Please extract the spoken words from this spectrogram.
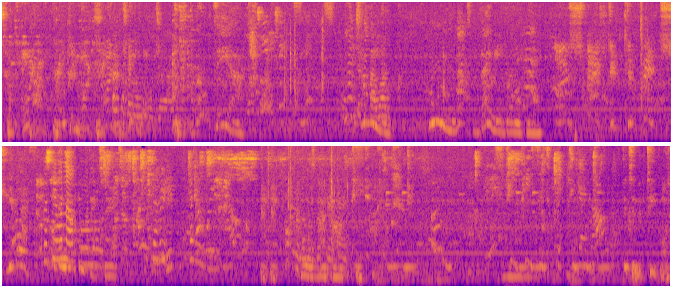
Yes. Wow. Broken by trying Oh dear. Let's have a look. Hmm, that's very broken. I smashed it to bits. Yes. I can fix it. Pull that out. Fixing the teapot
